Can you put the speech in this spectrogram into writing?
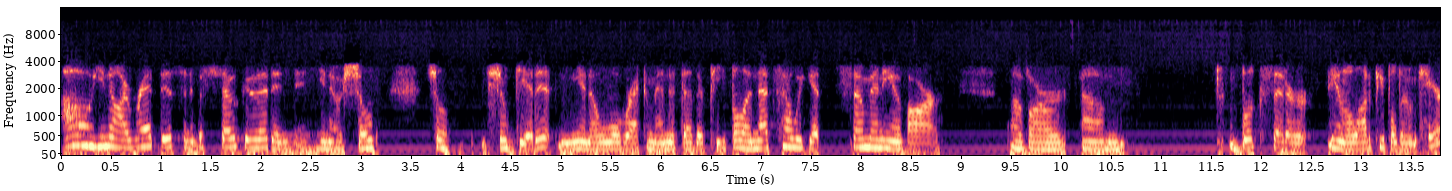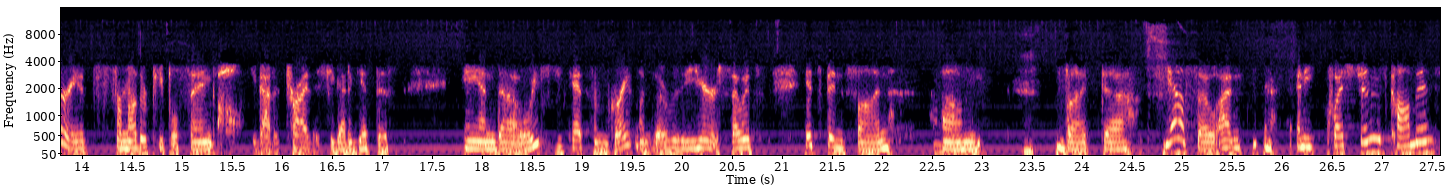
"Oh, you know, I read this and it was so good," and, and you know she'll she'll she'll get it and you know we'll recommend it to other people, and that's how we get so many of our of our um, books that are you know a lot of people don't carry. It's from other people saying, "Oh, you got to try this. You got to get this." And uh, we've had some great ones over the years, so it's it's been fun. Um, but uh, yeah, so I'm, any questions, comments?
